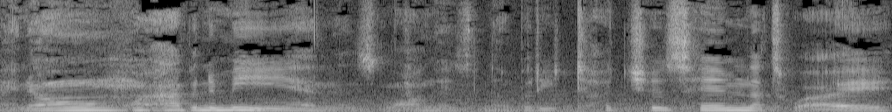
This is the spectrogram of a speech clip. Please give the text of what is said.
I know what happened to me, and as long as nobody touches him, that's why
